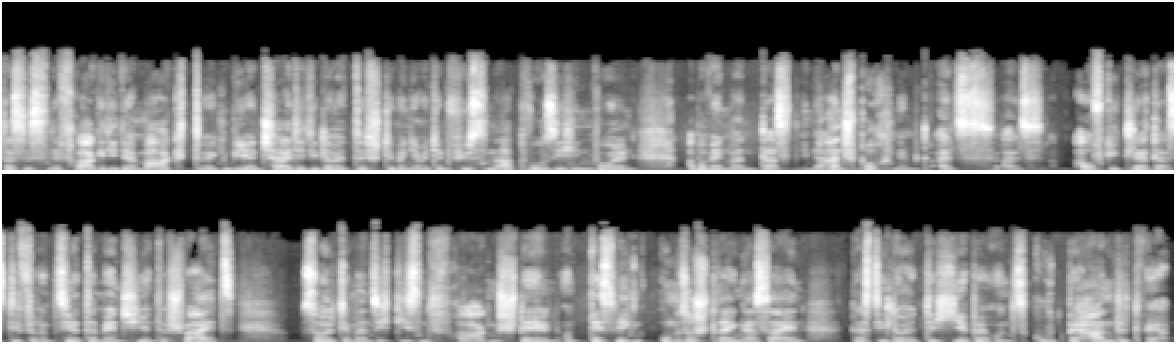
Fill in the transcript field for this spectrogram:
das ist eine Frage, die der Markt irgendwie entscheidet. Die Leute stimmen ja mit den Füßen ab, wo sie hinwollen. Aber wenn man das in Anspruch nimmt als, als aufgeklärter, als differenzierter Mensch hier in der Schweiz sollte man sich diesen Fragen stellen und deswegen umso strenger sein, dass die Leute hier bei uns gut behandelt werden.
